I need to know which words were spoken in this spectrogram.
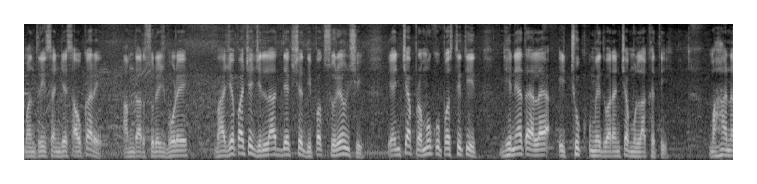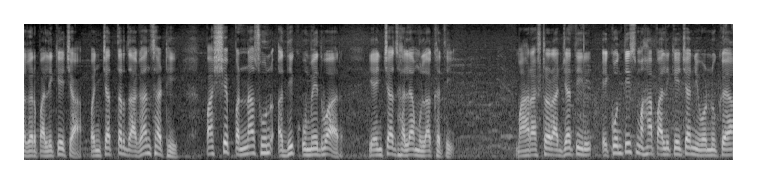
मंत्री संजय सावकारे आमदार सुरेश भोळे भाजपाचे जिल्हाध्यक्ष दीपक सूर्यवंशी यांच्या प्रमुख उपस्थितीत घेण्यात आल्या इच्छुक उमेदवारांच्या मुलाखती. महानगरपालिकेच्या पंच्याहत्तर जागांसाठी पाचशे पन्नासहून अधिक उमेदवार यांच्या झाल्या मुलाखती. महाराष्ट्र राज्यातील एकोणतीस महापालिकेच्या निवडणुका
